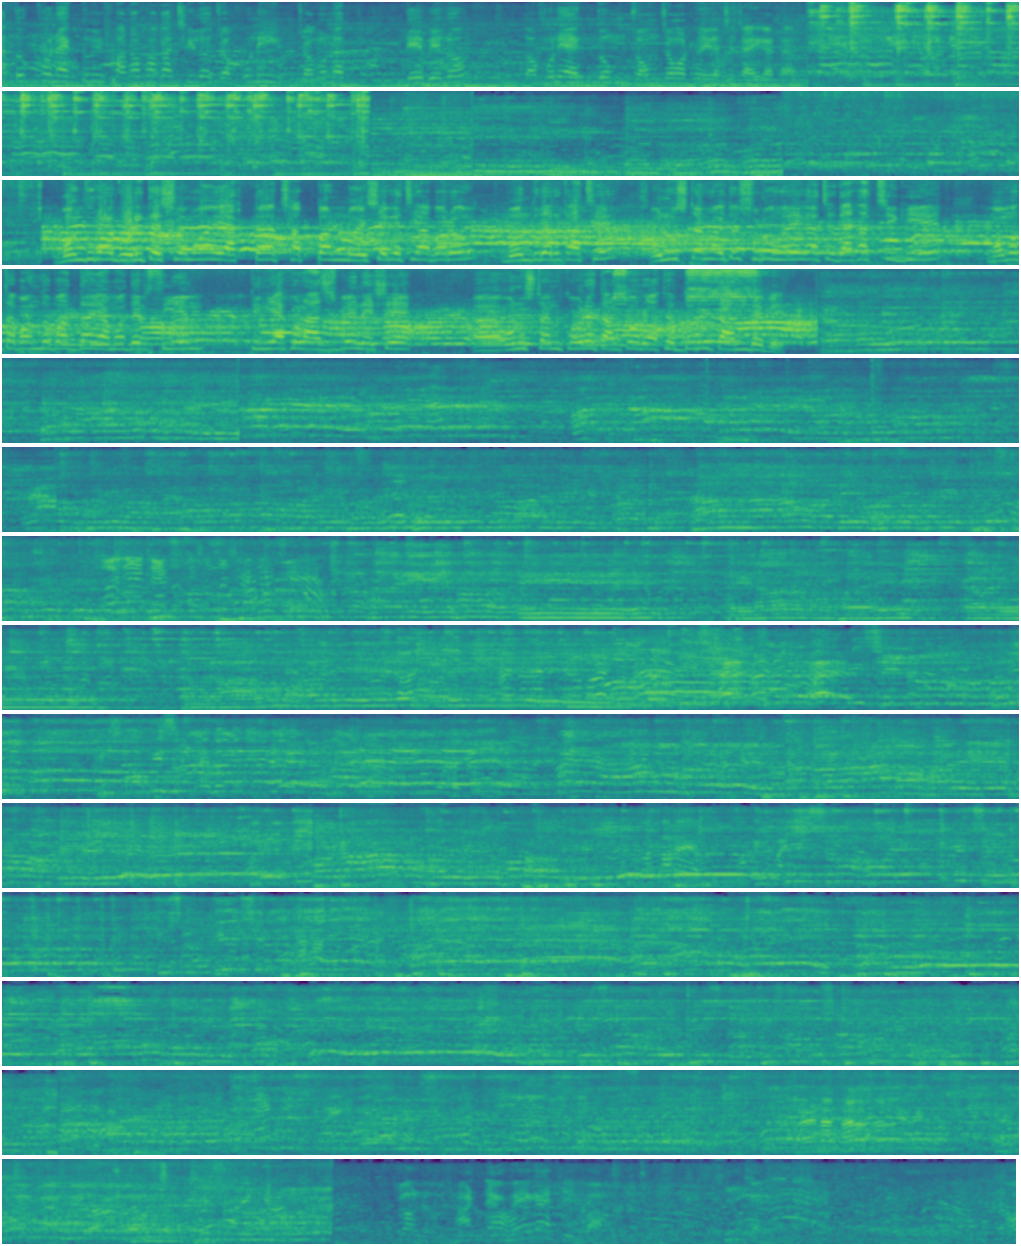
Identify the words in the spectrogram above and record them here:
এতক্ষণ একদমই ফাঁকা ফাঁকা ছিল, যখনই জগন্নাথ দেব এলো, তখনই একদম জমজমাট হয়ে গেছে জায়গাটা। বন্ধুরা ঘড়িতে সময় একটা ছাপ্পান্ন, এসে গেছি আবারও মন্দিরের কাছে। অনুষ্ঠান হয়তো শুরু হয়ে গেছে, দেখাচ্ছি গিয়ে। মমতা বন্দ্যোপাধ্যায়, আমাদের সিএম, তিনি এখন আসবেন, এসে অনুষ্ঠান করে তারপর রথের দড়ি টান দেবে।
